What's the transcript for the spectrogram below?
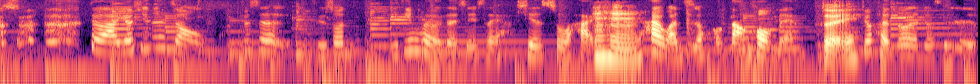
对啊，尤其那种就是，比如说，一定会有人先谁先说害，嗯哼，嗨完之后，然后呢，对，就很多人就是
